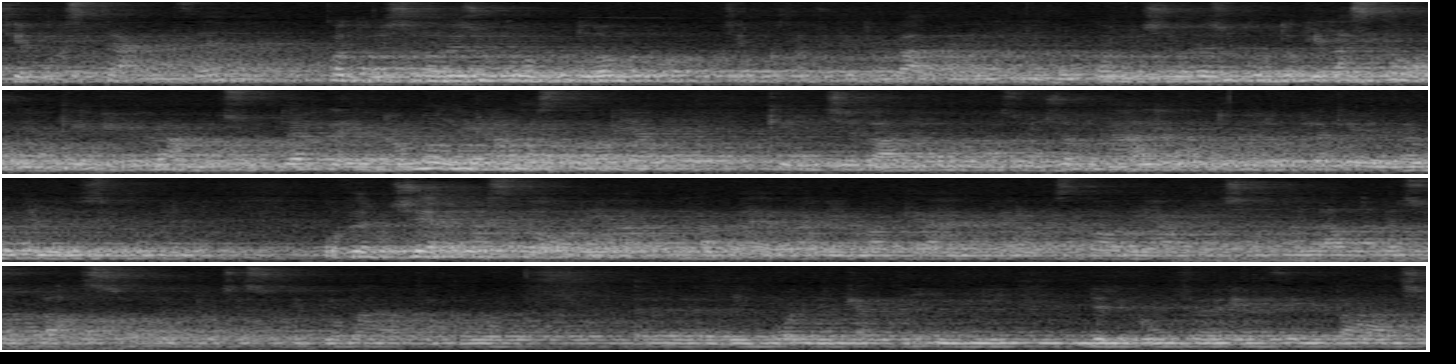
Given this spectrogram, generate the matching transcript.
circostanze quando mi sono reso conto, circostanze che trovate nel libro, quando mi sono reso conto che la storia che vivevamo sul terreno non era la storia che leggevamo sui giornali, quantomeno quella che vedevamo televisione. Ovvero c'era la storia della guerra nei Balcani, che era la storia diciamo, dall'alto verso il basso, del processo diplomatico, eh, dei buoni e dei cattivi, delle conferenze in pace,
